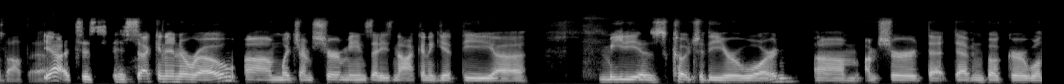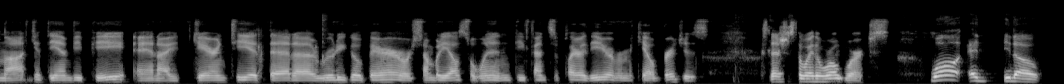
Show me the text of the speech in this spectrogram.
about that. Yeah, it's his, his second in a row, um, which I'm sure means that he's not going to get the uh, media's Coach of the Year award. Um, I'm sure that Devin Booker will not get the MVP, and I guarantee it that uh, Rudy Gobert or somebody else will win Defensive Player of the Year over Mikal Bridges, because that's just the way the world works. Well, and you know,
